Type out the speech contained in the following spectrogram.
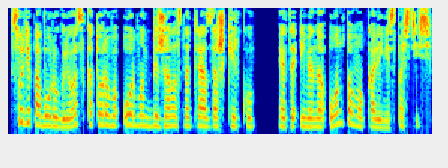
Судя по вору грез, которого Орманд безжалостно тряс за шкирку, это именно он помог Алине спастись.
